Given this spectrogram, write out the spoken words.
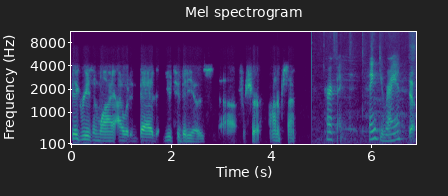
big reason why I would embed YouTube videos uh, for sure, 100%. Perfect. Thank you, Ryan. Yep.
